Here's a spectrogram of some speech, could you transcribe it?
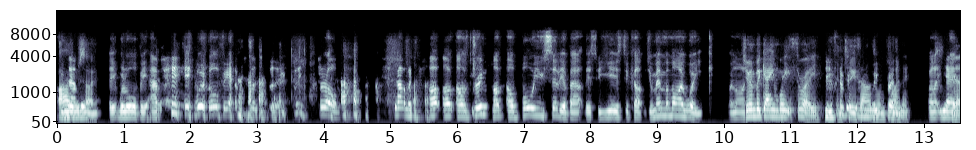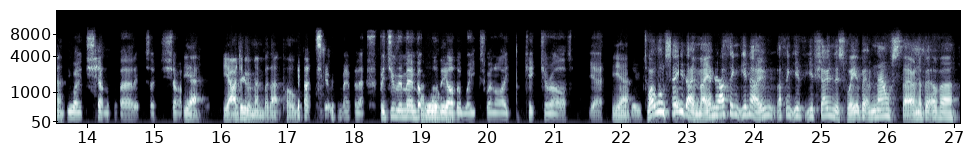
I hope so. It will all be it will all be absolutely strong. Was, I'll, I'll, I'll, drink. I'll, I'll, bore you silly about this for years to come. Do you remember my week when I? Do you remember game week three in 2020? Well, yeah, yeah, you won't shut up about it. So shut up. Yeah, yeah, I do remember that, Paul. I do remember that. But do you remember all the other weeks when I kicked your ass? Yeah, yeah. Well, we'll see though, mate. I mean, I think you know, I think you've you've shown this week a bit of nous there and a bit of a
